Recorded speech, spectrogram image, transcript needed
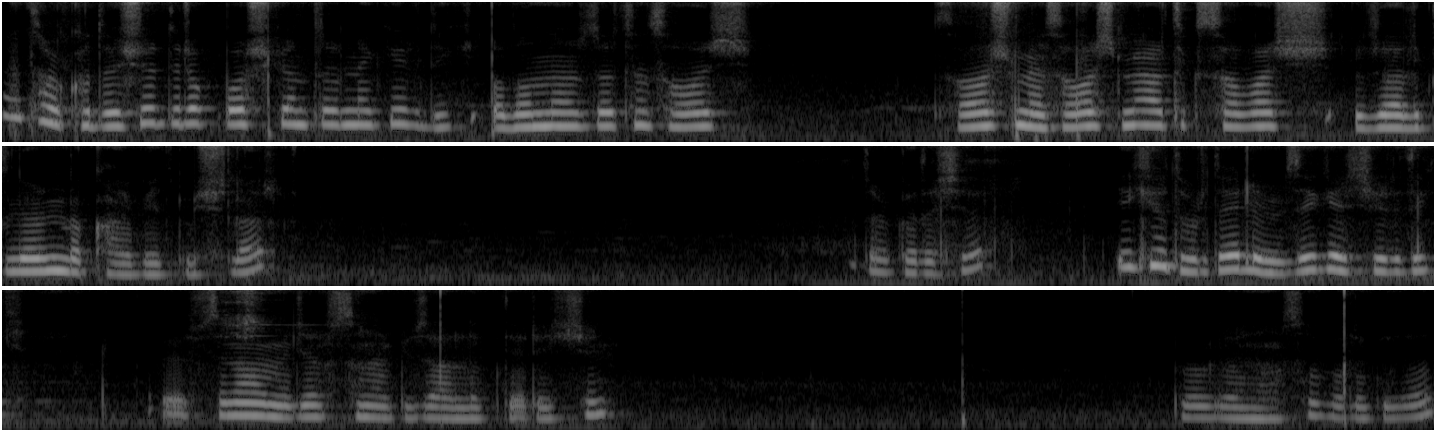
Evet arkadaşlar direkt başkentlerine girdik. Adamlar zaten savaş savaşmaya savaşmaya artık savaş özelliklerini de kaybetmişler. Evet arkadaşlar iki turda elimize geçirdik. Hepsini almayacağım sana güzellikleri için. Böyle nasıl böyle güzel.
